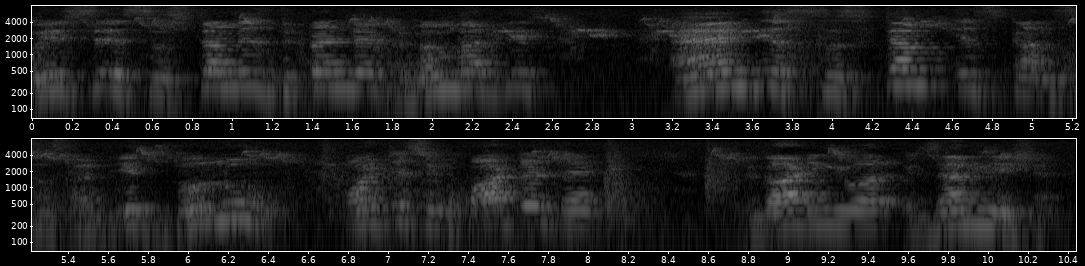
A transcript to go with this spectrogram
we say system is dependent remember this and ये सिस्टम इज़ कंसिस्टेंट ये दोनों पॉइंट इंपॉर्टेंट है रिगार्डिंग योर एग्जामिनेशन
